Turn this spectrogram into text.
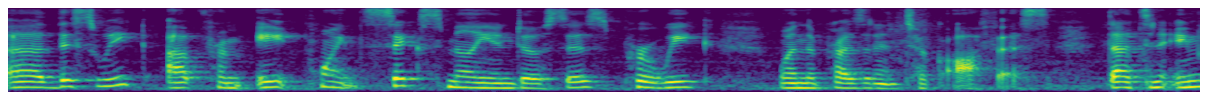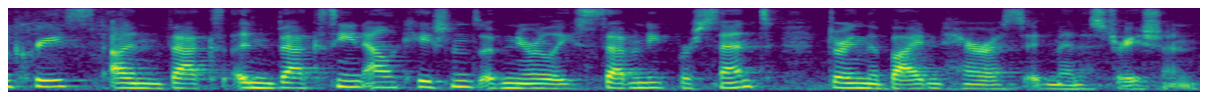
uh, this week, up from 8.6 million doses per week when the president took office. That's an increase in, vac- in vaccine allocations of nearly 70% during the Biden Harris administration.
